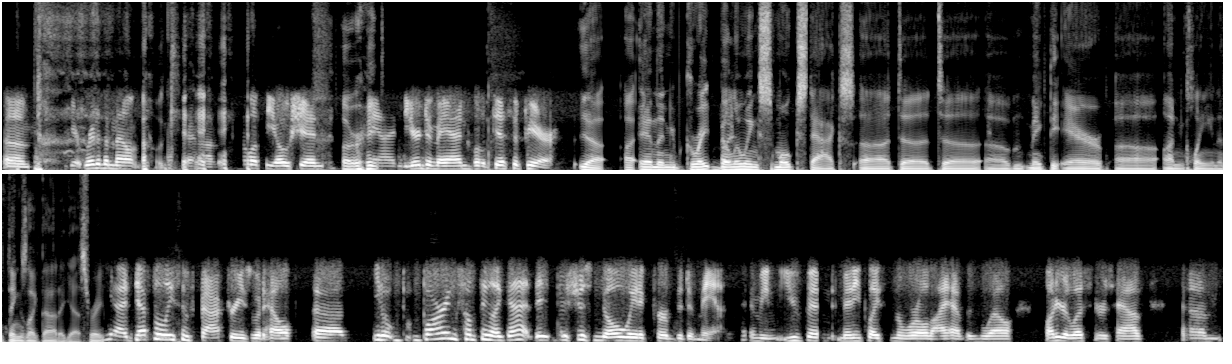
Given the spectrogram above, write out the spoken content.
Um, get rid of the mountains, okay. uh, fill up the ocean, and your demand will disappear. Yeah, uh, and then great billowing smokestacks uh, to to um, make the air uh, unclean and things like that. I guess, right? Yeah, definitely some factories would help. You know, barring something like that, there's just no way to curb the demand. I mean, you've been many places in the world. I have as well. A lot of your listeners have. Um,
